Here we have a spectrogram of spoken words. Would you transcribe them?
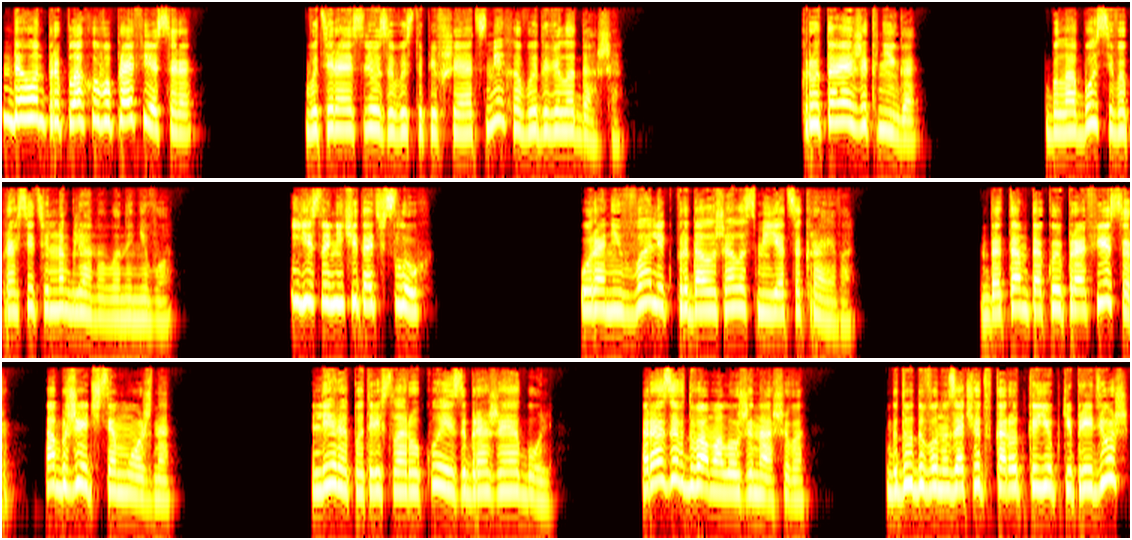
«Да он про плохого профессора», — вытирая слезы, выступившие от смеха, выдавила Даша. «Крутая же книга», Балабоси вопросительно глянула на него. «Если не читать вслух». Уронив валик, продолжала смеяться Краева. Да там такой профессор, обжечься можно. Лера потрясла рукой, изображая боль. Раза в два моложе нашего. К Дудову на зачет в короткой юбке придешь,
